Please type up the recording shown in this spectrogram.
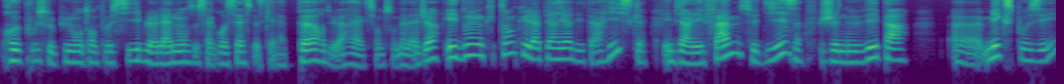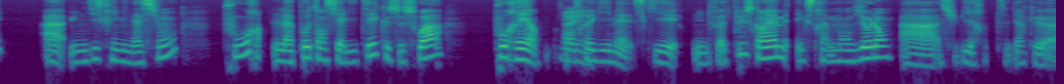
repousse le plus longtemps possible la l'annonce de sa grossesse parce qu'elle a peur de la réaction de son manager. Et donc, tant que la période est à risque, eh bien, les femmes se disent je ne vais pas euh, m'exposer à une discrimination pour la potentialité que ce soit pour rien, entre guillemets, ce qui est, une fois de plus, quand même extrêmement violent à subir. C'est-à-dire que euh,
